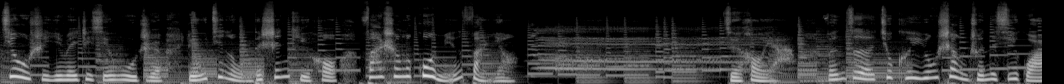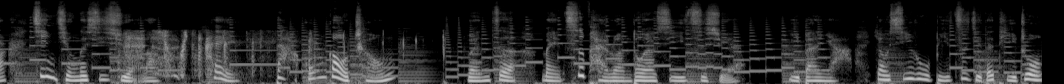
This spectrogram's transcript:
就是因为这些物质流进了我们的身体后发生了过敏反应。最后呀，蚊子就可以用上唇的吸管尽情的吸血了。嘿，大功告成！蚊子每次排卵都要吸一次血，一般呀要吸入比自己的体重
